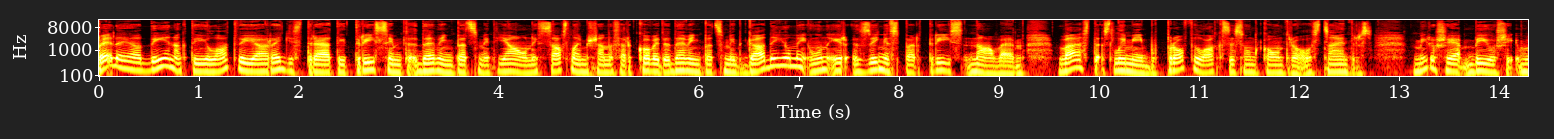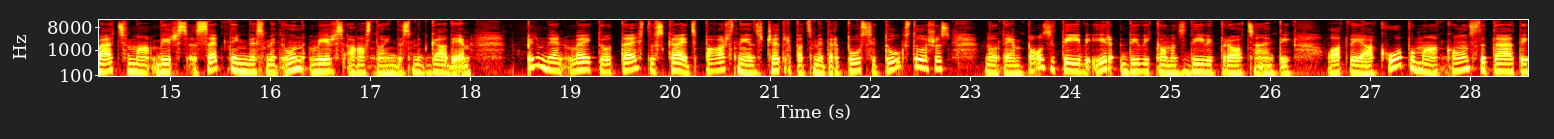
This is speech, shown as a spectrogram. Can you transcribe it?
Pēdējā diennaktī Latvijā reģistrēti 319 jauni saslimšanas ar covid-19 gadījumi un ir ziņas par trīs nāvēm - vēsta slimību profilakses un kontrolas centrs. Mirušie bijuši vecumā virs 70 un virs 80 gadiem. Pirmdien veikto testu skaits pārsniedz 14,5 tūkstošus, no tiem pozitīvi ir 2,2%. Latvijā kopumā konstatēti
